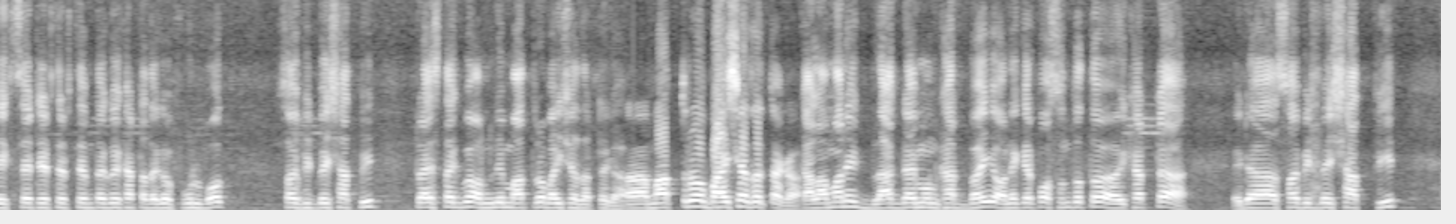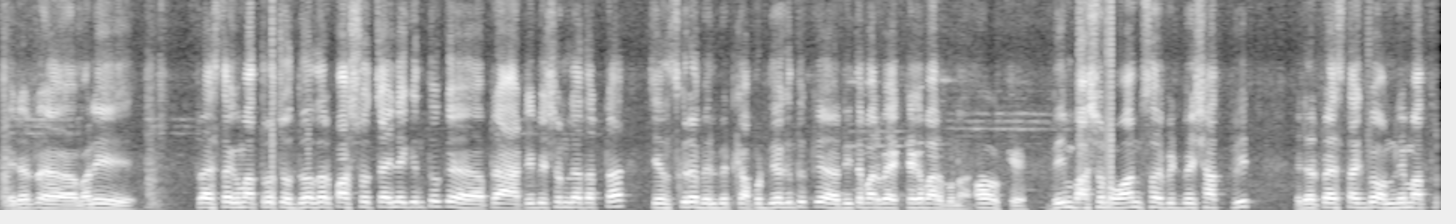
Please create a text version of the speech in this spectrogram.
leg side head set same থাকবে খাটটা থাকবে ফুল বক্স ছয় ফিট বাই সাত ফিট প্রাইস থাকবে অনলি মাত্র বাইশ হাজার টাকা। মাত্র বাইশ হাজার টাকা। কালামানিক ব্ল্যাক ডায়মন্ড খাট ভাই অনেকের পছন্দ তো এই খাটটা। এটা ছয় ফিট বাই সাত ফিট এটার আহ, মানে প্রাইস থাকবে মাত্র চোদ্দ হাজার পাঁচশো চাইলে কিন্তু আপনার আর্টিফিশিয়াল লেদারটা চেঞ্জ করে বেলভেট কাপড় দিয়ে কিন্তু নিতে পারবে এক টাকা পারব না। ওকে ডিম বাসন ওয়ান ছয় ফিট বাই সাত ফিট এটার প্রাইস থাকবে অনলি মাত্র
